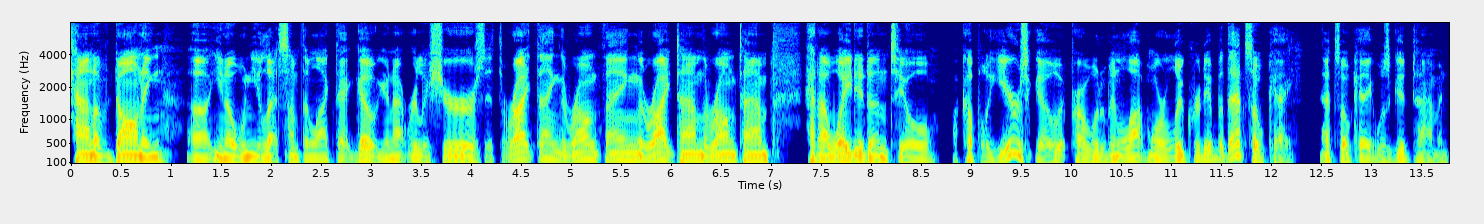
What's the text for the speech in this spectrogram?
kind of daunting, uh, you know, when you let something like that go. You're not really sure is it the right thing, the wrong thing, the right time, the wrong time. Had I waited until a couple of years ago, it probably would have been a lot more lucrative, but that's okay. That's okay. It was good timing.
